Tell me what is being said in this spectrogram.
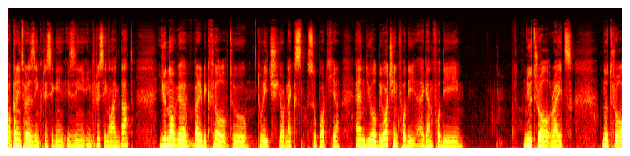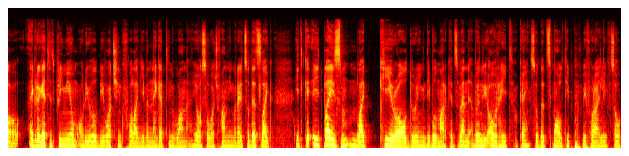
open interest is increasing is increasing like that you know you have very big fuel to to reach your next support here. And you will be watching for the again for the neutral rates neutral aggregated premium or you will be watching for like even negative one. You also watch funding rate so that's like it it plays like key role during the bull markets when when we overheat okay so that's small tip before i leave so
